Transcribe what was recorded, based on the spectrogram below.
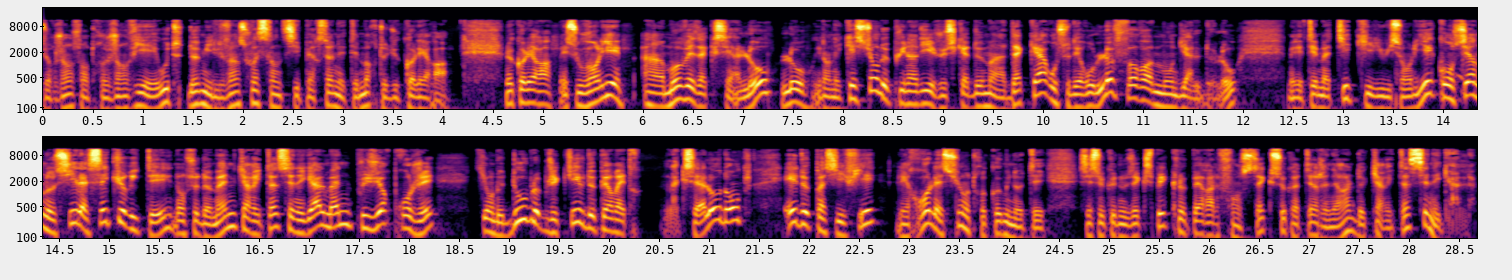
urgence entre janvier et août 2020, 66 personnes étaient mortes du choléra. Le choléra est souvent lié à un mauvais accès à l'eau. L'eau, il en est question depuis lundi et jusqu'à demain à Dakar où se déroule le Forum mondial de l'eau. Mais les thématiques qui lui sont liées concernent aussi la sécurité. Dans ce domaine, Caritas Sénégal mène plusieurs projets qui ont le double objectif de permettre l'accès à l'eau donc, et de pacifier les relations entre communautés. C'est ce que nous explique le père Alphonse Sec, secrétaire général de Caritas Sénégal.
